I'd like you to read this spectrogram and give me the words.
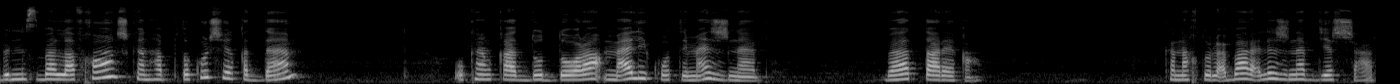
بالنسبة لافرونش كنهبطو كلشي لقدام وكنقادو الدورة مع لي كوطي مع الجناب بهاد الطريقة. كناخدو العبار على الجناب ديال الشعر.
